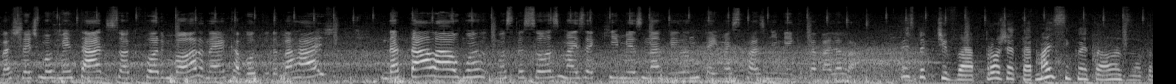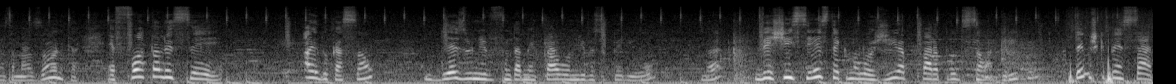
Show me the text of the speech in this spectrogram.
bastante movimentado, só que foram embora, né? Acabou tudo a barragem. Ainda tá lá algumas, pessoas, mas aqui mesmo na vila não tem mais quase ninguém que trabalha lá. Perspectivar, projetar mais de 50 anos na Transamazônica é fortalecer a educação, desde o nível fundamental ao nível superior, né? investir em ciência e tecnologia para a produção agrícola. Temos que pensar,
